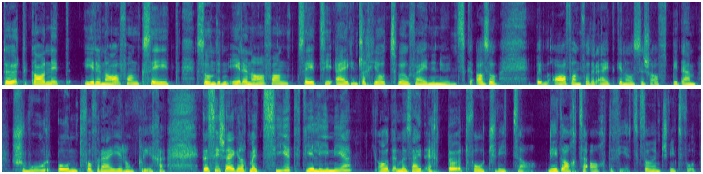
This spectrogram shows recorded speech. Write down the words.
dort gar nicht ihren Anfang sieht, sondern ihren Anfang sieht sie eigentlich ja 1291. Also beim Anfang von der Eidgenossenschaft, bei dem Schwurbund von Freien und Gleichen. Das ist eigentlich, man zieht die Linie oder? Man sagt echt, dort fängt die Schweiz an. Nicht 1848, sondern die Schweiz fängt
